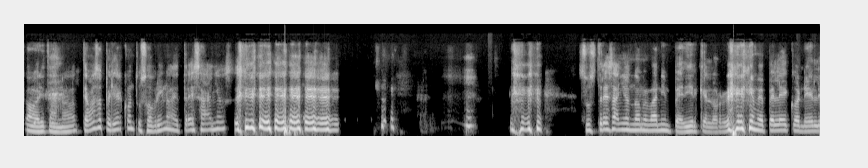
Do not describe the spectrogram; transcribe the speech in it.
Como ahorita, ¿no? ¿Te vas a pelear con tu sobrino de tres años? Sus tres años no me van a impedir que, lo, que me pelee con él.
